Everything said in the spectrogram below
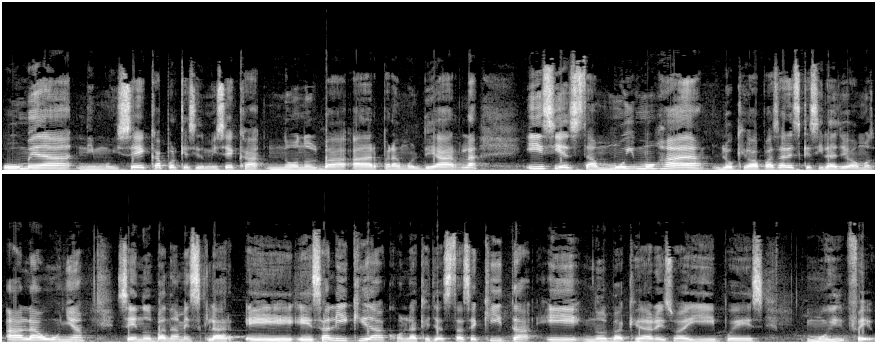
húmeda, ni muy seca, porque si es muy seca no nos va a dar para moldearla. Y si está muy mojada lo que va a pasar es que si la llevamos a la uña se nos van a mezclar eh, esa líquida con la que ya está sequita y nos va a quedar eso ahí pues muy feo.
